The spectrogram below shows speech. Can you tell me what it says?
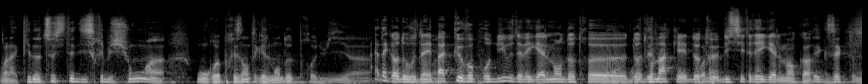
voilà qui est notre société de distribution euh, où on représente également d'autres produits euh, Ah d'accord, donc vous n'avez pas que vos produits, vous avez également d'autres Voilà, a d'autres marques et d'autres voilà. également quoi. exactement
